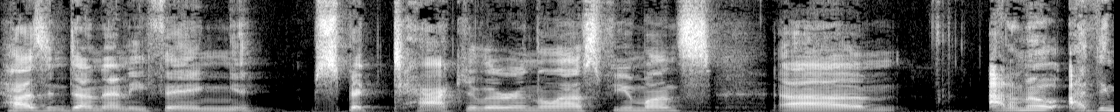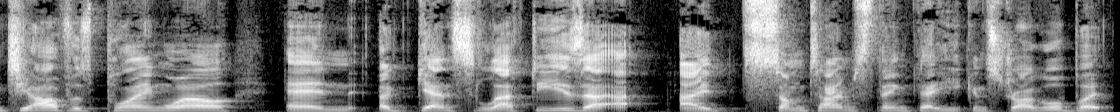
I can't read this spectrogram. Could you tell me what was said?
hasn't done anything spectacular in the last few months. Um, I don't know. I think Tiafoe's playing well, and against lefties, I, I sometimes think that he can struggle, but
